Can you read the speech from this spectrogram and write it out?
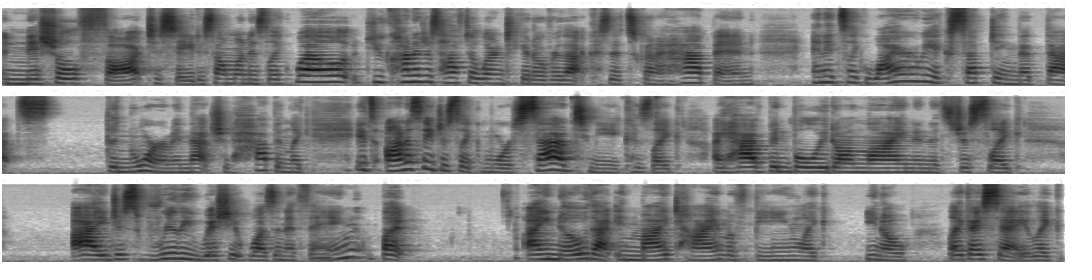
initial thought to say to someone is like well you kind of just have to learn to get over that because it's going to happen. And it's like why are we accepting that that's the norm and that should happen. Like it's honestly just like more sad to me because like i have been bullied online and it's just like i just really wish it wasn't a thing but i know that in my time of being like you know like i say like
